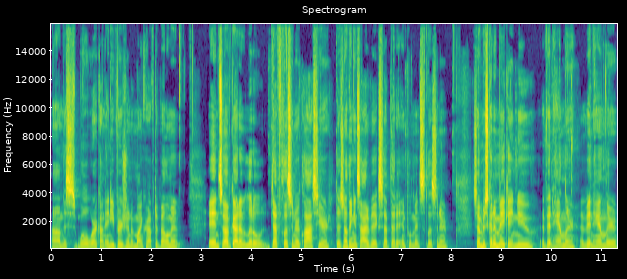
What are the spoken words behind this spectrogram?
Um, this will work on any version of Minecraft development. And so I've got a little death listener class here. There's nothing inside of it except that it implements listener. So I'm just going to make a new event handler, event handler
